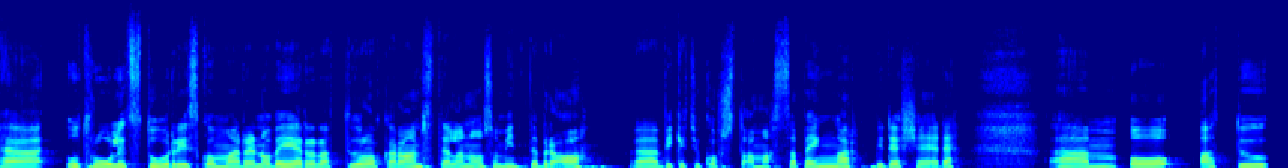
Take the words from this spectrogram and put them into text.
Eh, otroligt stor risk om man renoverar att du råkar anställa någon som inte är bra, eh, vilket ju kostar massa pengar vid det skedet. Um, och att du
